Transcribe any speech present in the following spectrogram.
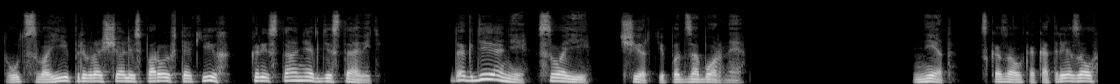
Тут свои превращались порой в таких, креста негде ставить. Да где они, свои, черти подзаборные? Нет, сказал, как отрезал,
